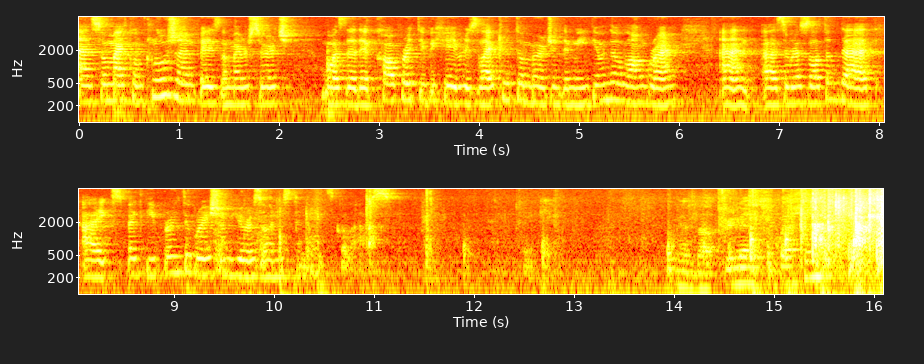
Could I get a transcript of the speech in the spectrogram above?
And so my conclusion, based on my research, was that the cooperative behavior is likely to emerge in the medium and the long run, and as a result of that, I expect deeper integration of Eurozone stem its collapse. Thank you. We have about three minutes for questions.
